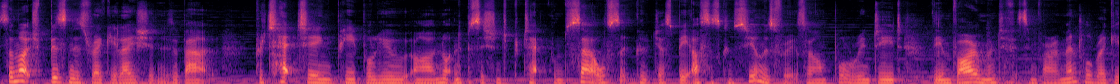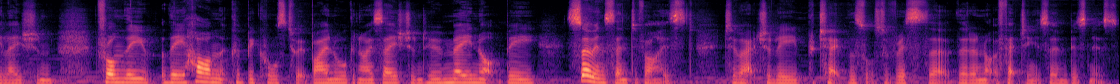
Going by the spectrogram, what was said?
So much business regulation is about protecting people who are not in a position to protect themselves. It could just be us as consumers, for example, or indeed the environment, if it's environmental regulation, from the, the harm that could be caused to it by an organisation who may not be so incentivised to actually protect the sorts of risks that, that are not affecting its own business.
